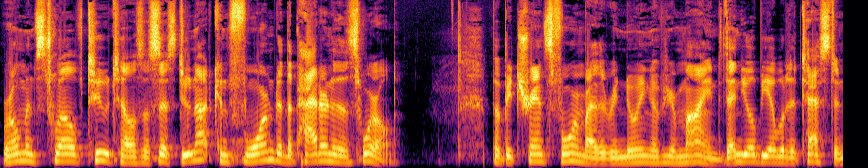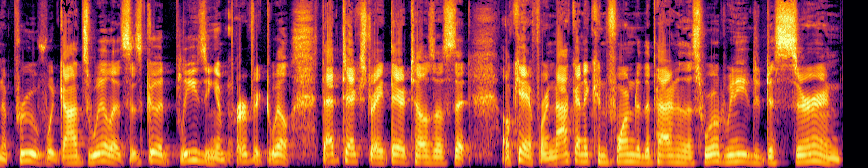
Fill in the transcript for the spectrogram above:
Romans 12, 2 tells us this Do not conform to the pattern of this world but be transformed by the renewing of your mind. Then you'll be able to test and approve what God's will is, his good, pleasing, and perfect will. That text right there tells us that, okay, if we're not going to conform to the pattern of this world, we need to discern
